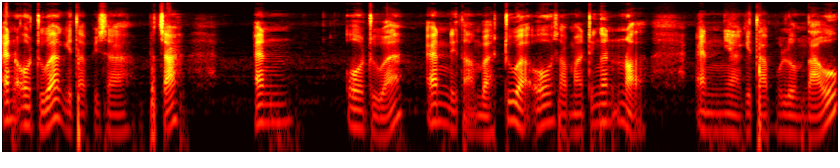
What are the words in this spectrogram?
NO2 kita bisa pecah, NO2, N ditambah 2O sama dengan 0. N-nya kita belum tahu,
